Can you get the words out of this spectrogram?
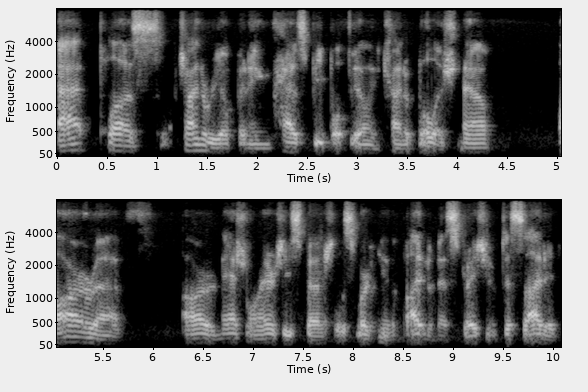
that plus China reopening has people feeling kind of bullish. Now, our uh, our national energy specialists working in the Biden administration have decided,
